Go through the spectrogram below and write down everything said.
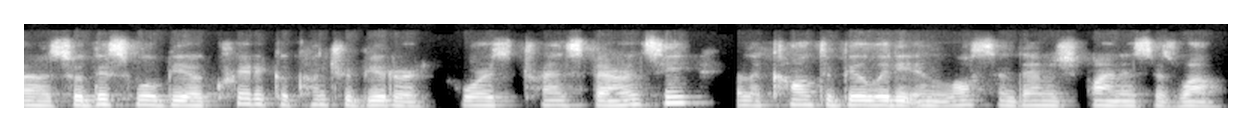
Uh, so this will be a critical contributor towards transparency and accountability in loss and damage finance as well.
